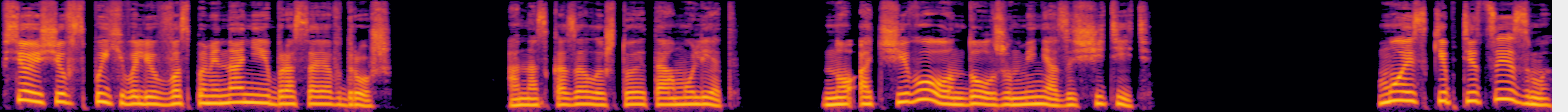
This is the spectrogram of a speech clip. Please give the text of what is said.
все еще вспыхивали в воспоминании, бросая в дрожь. Она сказала, что это амулет. Но от чего он должен меня защитить? Мой скептицизм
